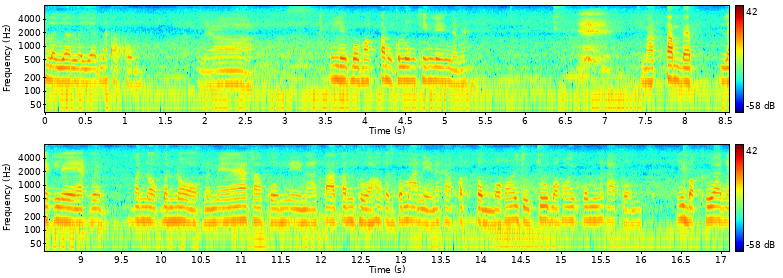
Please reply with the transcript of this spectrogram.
ำละเอียดละเอียดนะครับผมเนี่ย เล็กบ่มักตำก็ลงเค็งเลงได้ไหมมักตำแบบแหลกๆแบบบันนอกบันนอกนะแม่ครับ ผมนี่นะตาตำถั่วเขาก็จะประมาณนี้นะครับกับต้มบะห้อยจุจูบะห้อยคมนะครับ ผมมีบักเขือแหน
